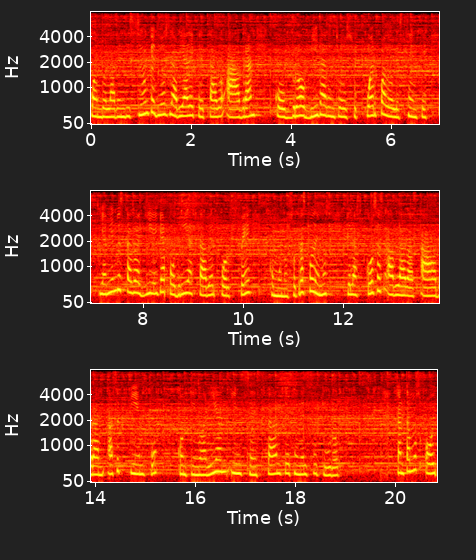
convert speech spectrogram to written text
cuando la bendición que Dios le había decretado a Abraham cobró vida dentro de su cuerpo adolescente y habiendo estado allí ella podría saber por fe, como nosotras podemos, que las cosas habladas a Abraham hace tiempo continuarían incesantes en el futuro. Cantamos hoy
